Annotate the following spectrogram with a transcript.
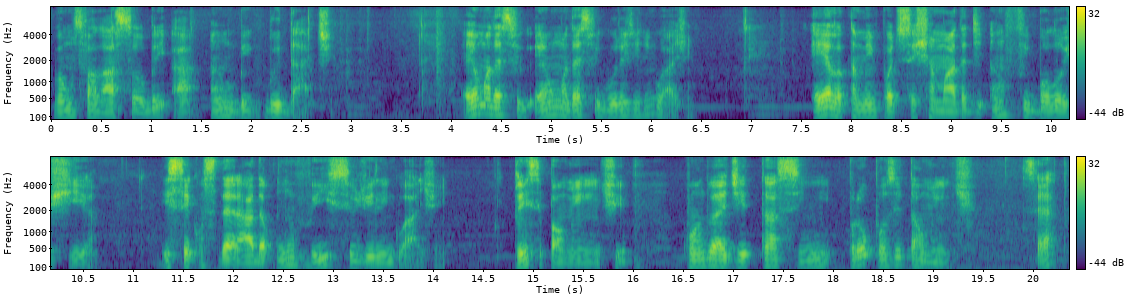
vamos falar sobre a ambiguidade. É uma, das, é uma das figuras de linguagem. Ela também pode ser chamada de anfibologia e ser considerada um vício de linguagem, principalmente quando é dita assim propositalmente, certo?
